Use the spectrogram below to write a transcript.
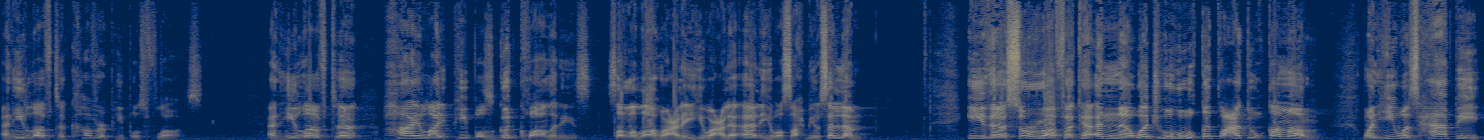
And he loved to cover people's flaws. And he loved to highlight people's good qualities, sallallahu alayhi wa ala alihi wa sahbihi wa sallam. إذا سر فكأن وجهه قطعة قمر When he was happy,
